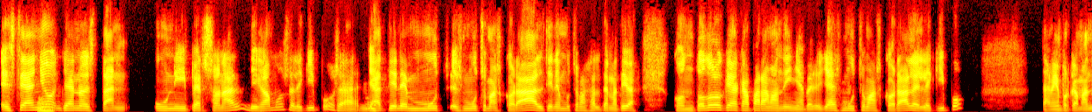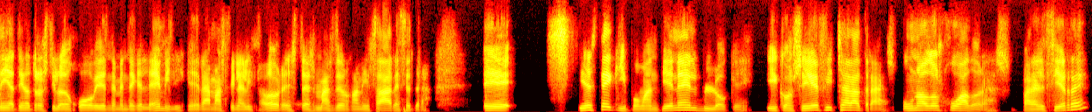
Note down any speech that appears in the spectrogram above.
Este año ya no es tan unipersonal, digamos, el equipo, o sea, ya tiene es mucho más coral, tiene muchas más alternativas, con todo lo que acapara Mandiña, pero ya es mucho más coral el equipo. También porque Mandiña tiene otro estilo de juego, evidentemente, que el de Emily, que era más finalizador, este es más de organizar, etcétera. Eh, si este equipo mantiene el bloque y consigue fichar atrás una o dos jugadoras para el cierre,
